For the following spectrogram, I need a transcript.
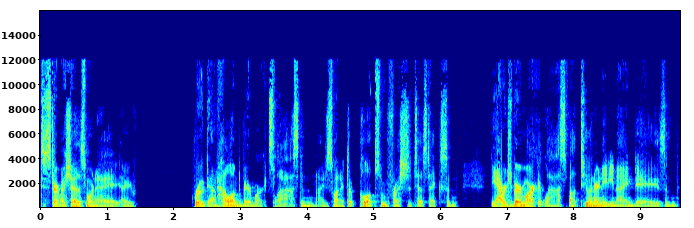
to start my show this morning, I, I wrote down how long do bear markets last, and I just wanted to pull up some fresh statistics. And the average bear market lasts about 289 days, and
